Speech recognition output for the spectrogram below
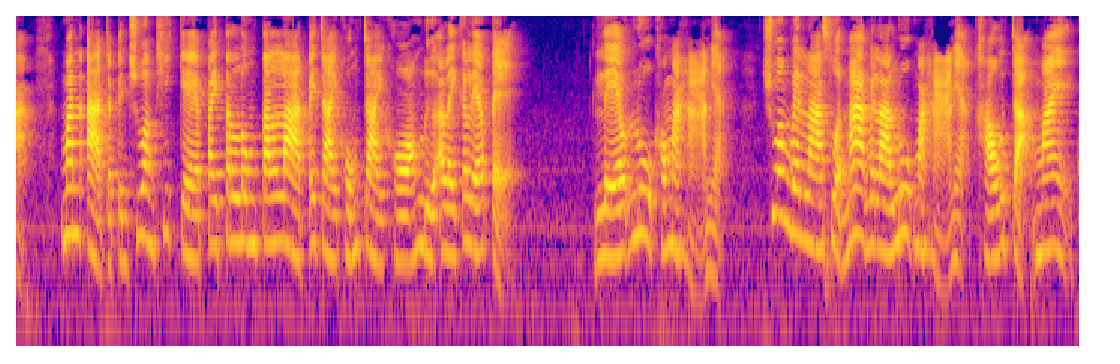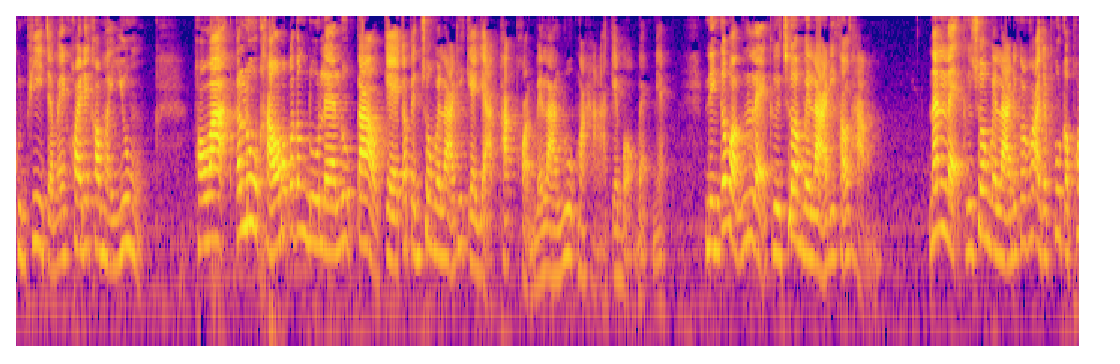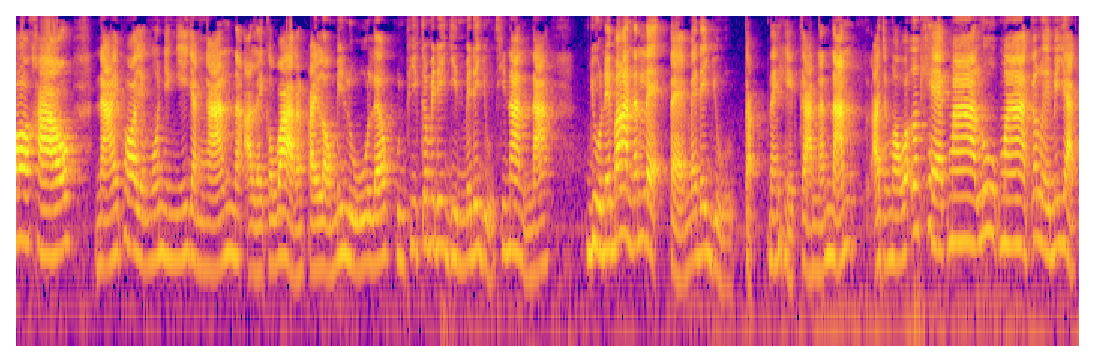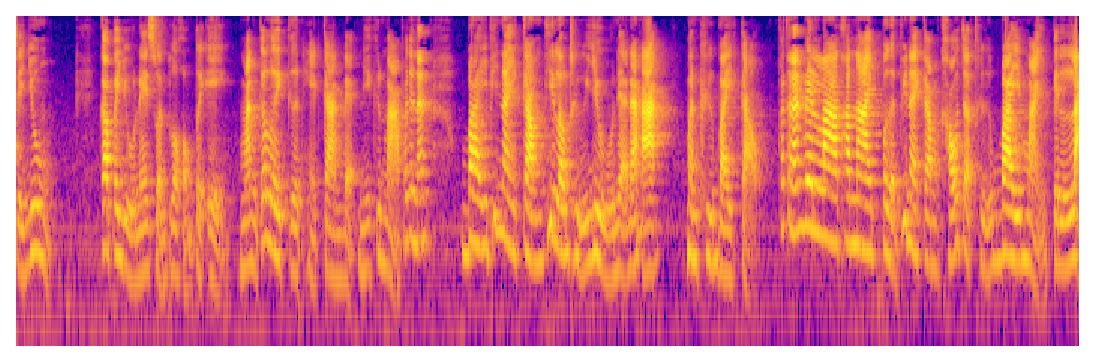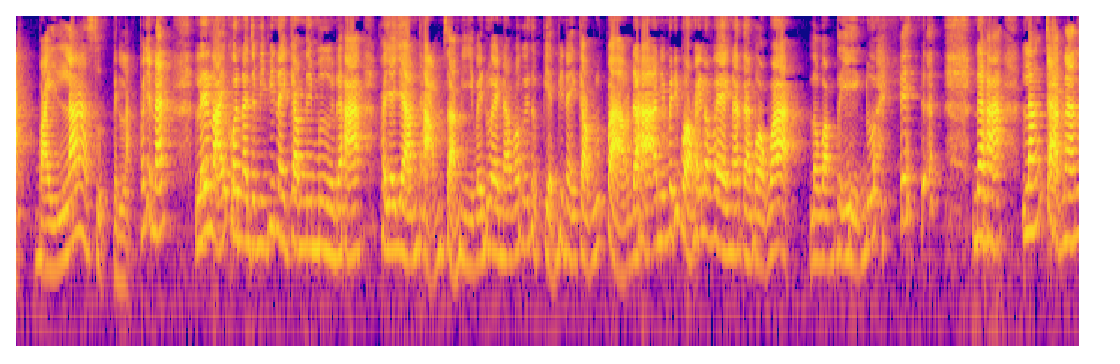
มันอาจจะเป็นช่วงที่แกไปตะลงตลาดไปจ่ายของจ่ายของหรืออะไรก็แล้วแต่ แล้วลูกเขามาหาเนี่ย ช่วงเวลาส่วนมากเวลาลูกมาหาเนี่ยเขาจะไม่คุณพี่จะไม่ค่อยได้เข้ามายุ่ง เพราะว่าก็ลูกเขาเขาก็ต้องดูแลลูกเต้า แกก็เป็นช่วงเวลาที่แกอยากพักผ่อนเวลาลูกมาหา แกบอกแบบเนี้ยหนิงก็บอกนั่นแหละคือช่วงเวลาที่เขาทำ นั่นแหละคือช่วงเวลาที่เขาอาจจะพูดกับพ่อเขานะให้พ่ออย่างง้นอย่างนี้อย่างนั้นนะอะไรก็ว่ากันไปเราไม่รู้แล้วคุณพี่ก็ไม่ได้ยินไม่ได้อยู่ที่นั่นนะ อยู่ในบ้านนั่นแหละ แต่ไม่ได้อยู่กับในเหตุการณ์นั้นๆ อาจจะมองว่าเออแขกมาลูกมาก็เลยไม่อยากจะยุ่ง ก็ไปอยู่ในส่วนตัวของตัวเอง มันก็เลยเกิดเหตุการณ์แบบนี้ขึ้นมา เพราะฉะนั้นใบพินัยกรรมที่เราถืออยู่เนี่ยนะคะ มันคือใบเก่า เพราะฉะนั้นเวลาทนายเปิดพินัยกรรมเขาจะถือใบใหม่เป็นหลักใบล่าสุดเป็นหลัก เพราะฉะนั้นหลาย ๆ คนอาจจะมีพินัยกรรมในมือนะคะ พยายามถามสามีไว้ด้วยนะว่าเฮ้ยเธอเปลี่ยนพินัยกรรมหรือเปล่านะคะอันนี้ไม่ได้บอกให้ระแวงนะ แต่บอกว่าระวังตัวเองด้วยนะคะ หลังจากนั้น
